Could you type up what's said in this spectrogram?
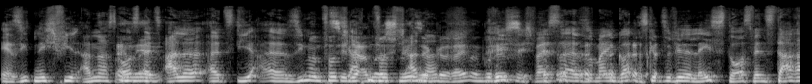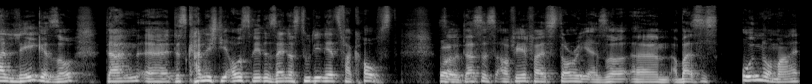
er sieht nicht viel anders aus Nee. als alle, als die äh, 47, Zieh dir andere 48 Schnürsenkel anderen. rein und gut Richtig, ist. weißt du, also mein Gott, es gibt so viele Lace Stores, wenn es daran läge so, dann äh, das kann nicht die Ausrede sein, dass du den jetzt verkaufst. So, das ist auf jeden Fall Story, also ähm, aber es ist unnormal,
